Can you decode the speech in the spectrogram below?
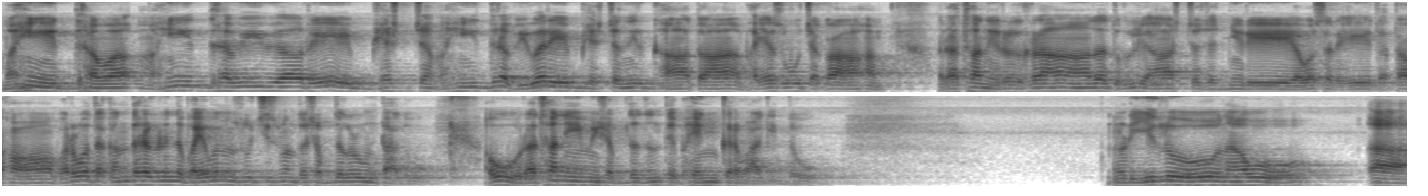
ಮಹೀಧ್ರವ ಮಹೀಧ್ರವಿವರೇಭ್ಯಶ್ಚ ಮಹೀಧ್ರವಿವರೇಭ್ಯಶ್ಚ ನಿರ್ಘಾತ ಭಯಸೂಚಕಾ ತುಲ್ಯಾಶ್ಚ ಜಜ್ಞಿರೇ ಅವಸರೇ ತತಃ. ಪರ್ವತ ಕಂದರಗಳಿಂದ ಭಯವನ್ನು ಸೂಚಿಸುವಂಥ ಶಬ್ದಗಳು ಉಂಟಾದವು. ಅವು ರಥನೇಮಿ ಶಬ್ದದಂತೆ ಭಯಂಕರವಾಗಿದ್ದವು. ನೋಡಿ, ಈಗಲೂ ನಾವು ಆ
